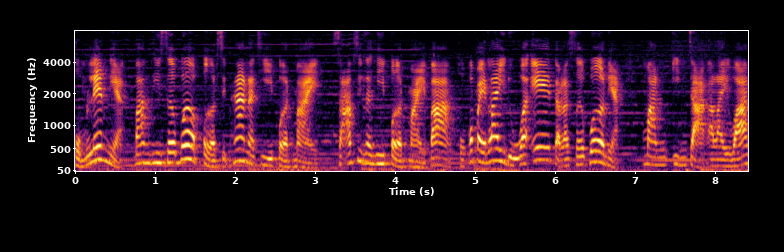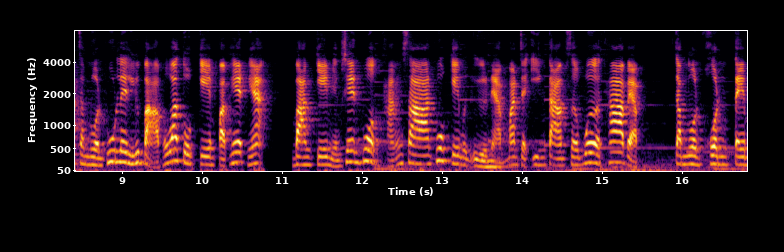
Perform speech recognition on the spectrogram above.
ผมเล่นเนี่ยบางทีเซิร์ฟเวอร์เปิด 15 นาทีเปิดใหม่ 30 นาทีเปิดใหม่บ้าง ผมก็ไปไล่ดูว่าเอ๊แต่ละเซิร์ฟเวอร์เนี่ยมันอิงจากอะไรวะจำนวนผู้เล่นหรือเปล่า เพราะว่าตัวเกมประเภทเนี้ย บางเกมอย่างเช่น พวกถังซานพวกเกมอื่นๆเนี่ยมันจะอิงตามเซิร์ฟเวอร์ถ้าแบบจำนวนคนเต็ม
